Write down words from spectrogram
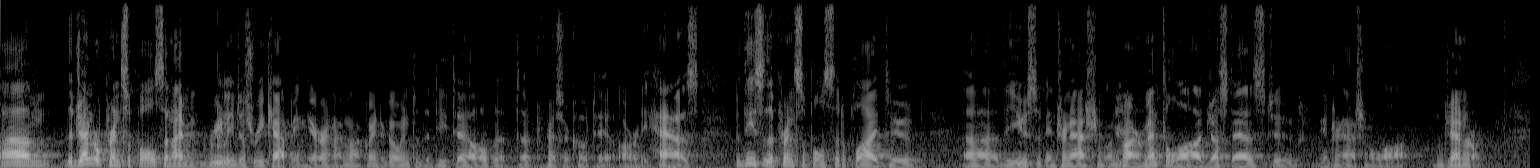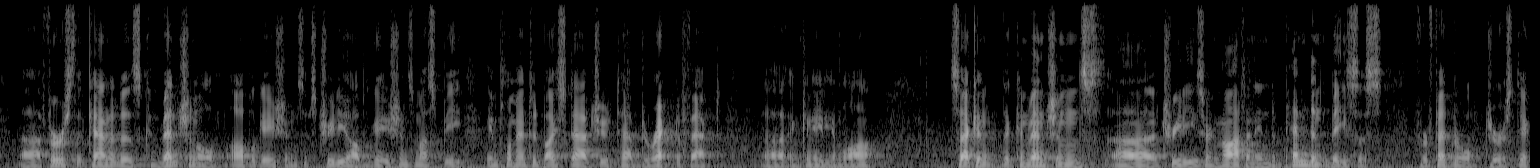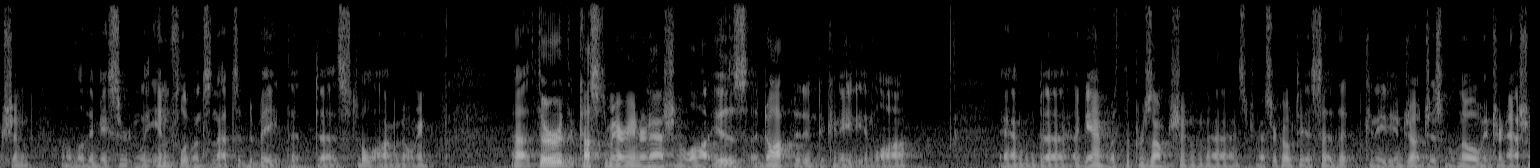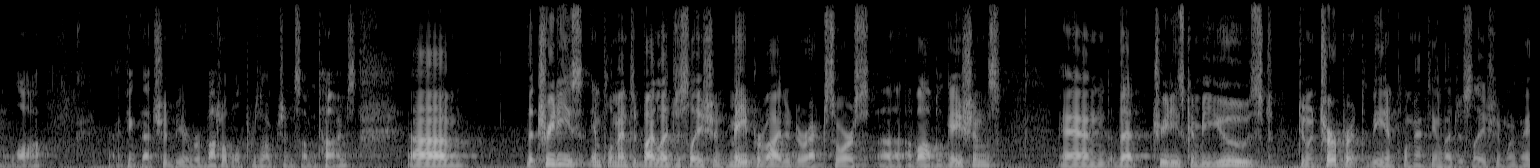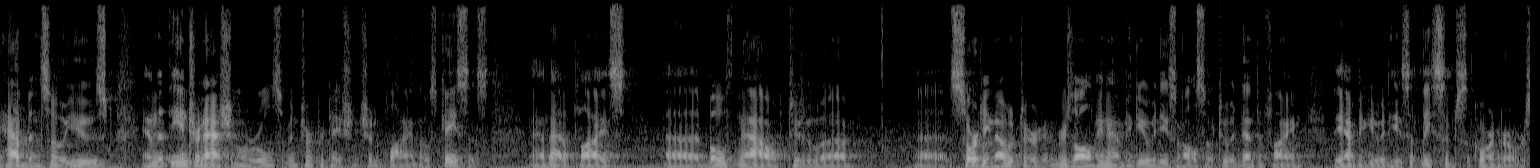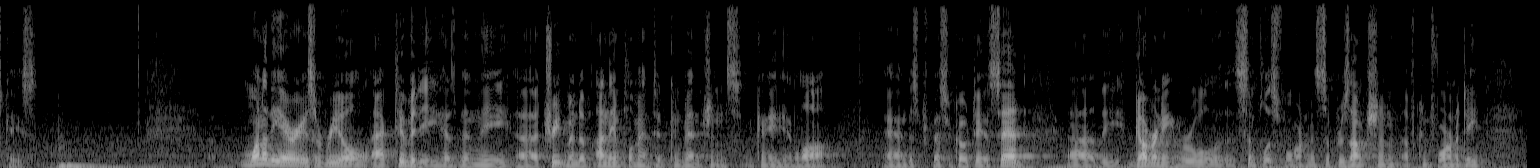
Um, the general principles, and I'm really just recapping here, and I'm not going to go into the detail that uh, Professor Côté already has, but these are the principles that apply to uh, the use of international environmental law just as to international law in general. Uh, first, that Canada's conventional obligations, its treaty obligations, must be implemented by statute to have direct effect uh, in Canadian law. Second, that conventions, uh, treaties are not an independent basis for federal jurisdiction, although they may certainly influence, and that's a debate that uh, is still ongoing. Uh, third, that customary international law is adopted into Canadian law. And uh, again, with the presumption, uh, as Professor Côté has said, that Canadian judges will know international law. I think that should be a rebuttable presumption sometimes. Um, the treaties implemented by legislation may provide a direct source uh, of obligations, and that treaties can be used to interpret the implementing legislation when they have been so used, and that the international rules of interpretation should apply in those cases. And that applies uh, both now to uh, sorting out or resolving ambiguities and also to identifying the ambiguities, at least since the corn growers case. One of the areas of real activity has been the uh, treatment of unimplemented conventions in Canadian law. And as Professor Côté has said, uh, the governing rule, the simplest form, is the presumption of conformity.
